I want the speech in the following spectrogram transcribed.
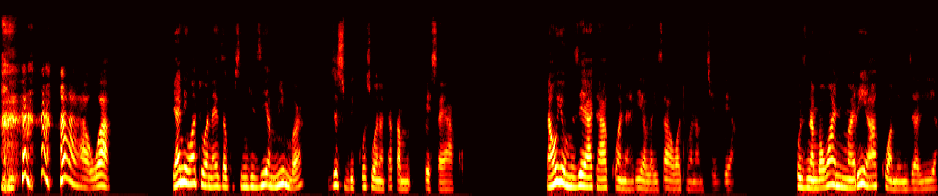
Wa. Yaani, watu wanaweza kusingizia mimba just because wanataka pesa yako, na huyu mzee hata hakuwa na realize hao watu wanamchezea. Cause number one, Maria hakuwa amemzalia,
